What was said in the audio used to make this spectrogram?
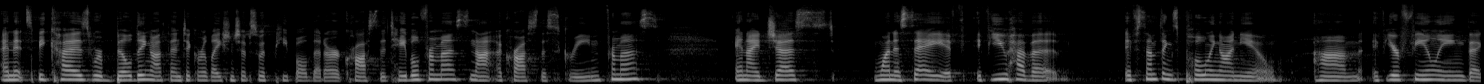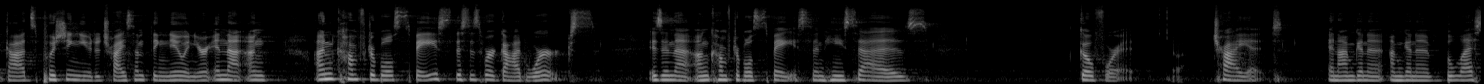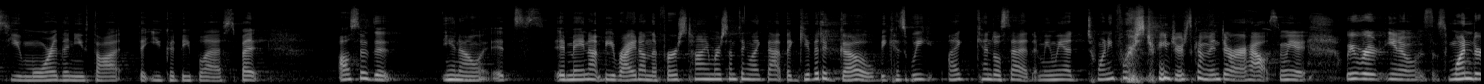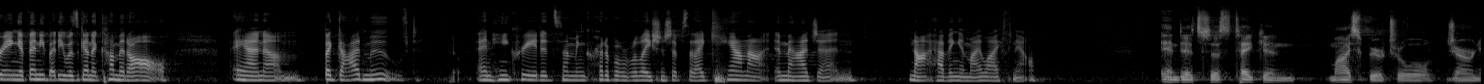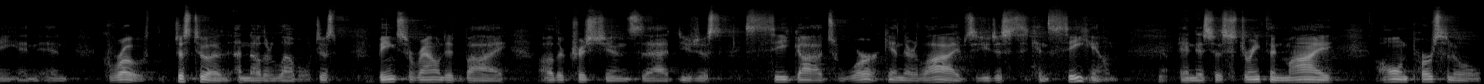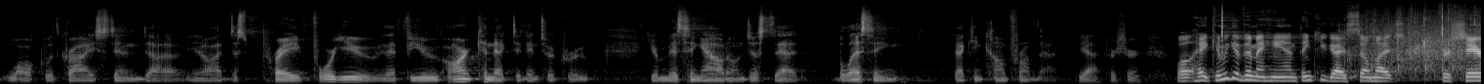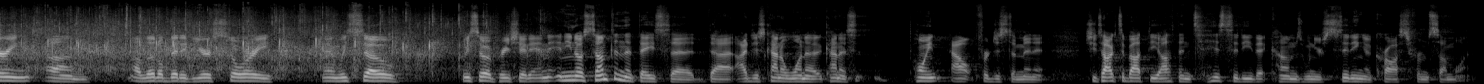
And it's because we're building authentic relationships with people that are across the table from us, not across the screen from us. And I just want to say if, if you have a, if something's pulling on you, um, if you're feeling that God's pushing you to try something new and you're in that un- uncomfortable space, this is where God works is in that uncomfortable space and he says, Go for it. Yeah. Try it. And I'm gonna I'm gonna bless you more than you thought that you could be blessed. But also that, you know, it's it may not be right on the first time or something like that, but give it a go because we, like Kendall said, I mean, we had 24 strangers come into our house and we, we were, you know, wondering if anybody was going to come at all. And, um, but God moved yep. and He created some incredible relationships that I cannot imagine not having in my life now. And it's just taken my spiritual journey and, and growth just to a, another level. Just being surrounded by other Christians that you just see God's work in their lives, you just can see Him. Yeah. And it's just strengthened my own personal walk with Christ. And, uh, you know, I just pray for you that if you aren't connected into a group, you're missing out on just that blessing that can come from that. Yeah, for sure. Well, hey, can we give them a hand? Thank you guys so much for sharing um, a little bit of your story. And we so we so appreciate it. And, and you know, something that they said that I just kind of want to kind of point out for just a minute. She talked about the authenticity that comes when you're sitting across from someone.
